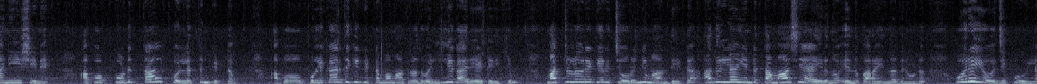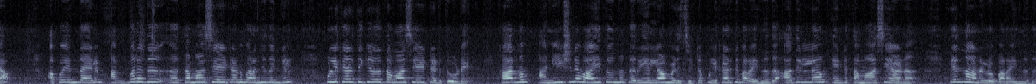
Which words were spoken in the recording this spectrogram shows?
അനീഷിനെ. അപ്പോൾ കൊടുത്താൽ കൊല്ലത്തും കിട്ടും. അപ്പോൾ പുള്ളിക്കാരത്തേക്ക് കിട്ടുമ്പോൾ മാത്രം അത് വലിയ കാര്യമായിട്ടിരിക്കും മറ്റുള്ളവരെ കയറി ചൊറിഞ്ഞു മാന്തിയിട്ട് അതെല്ലാം എന്റെ തമാശയായിരുന്നു എന്ന് പറയുന്നതിനോട് ഒരു യോജിപ്പുമില്ല അപ്പോൾ എന്തായാലും അക്ബർ അത് തമാശയായിട്ടാണ് പറഞ്ഞതെങ്കിൽ പുള്ളിക്കാരത്തേക്ക് അത് തമാശയായിട്ട് എടുത്തുകൂടെ? കാരണം അനീഷിനെ വായി തോന്നുന്ന തെറിയെല്ലാം വിളിച്ചിട്ട് പുള്ളിക്കാരത്തി പറയുന്നത് അതെല്ലാം എന്റെ തമാശയാണ് എന്നാണല്ലോ പറയുന്നത്.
